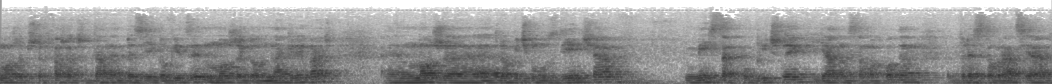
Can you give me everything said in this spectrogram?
może przetwarzać dane bez jego wiedzy, może go nagrywać, może robić mu zdjęcia w miejscach publicznych, jadąc samochodem, w restauracjach,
